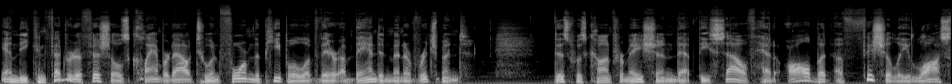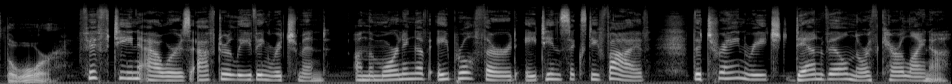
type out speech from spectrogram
and the Confederate officials clambered out to inform the people of their abandonment of Richmond. This was confirmation that the South had all but officially lost the war. Fifteen hours after leaving Richmond, on the morning of April 3, 1865, the train reached Danville, North Carolina.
